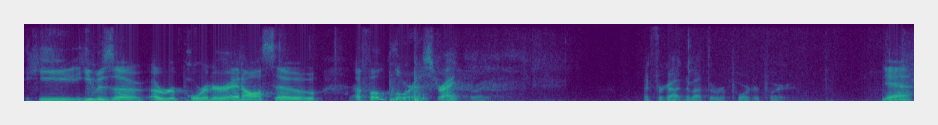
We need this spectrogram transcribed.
he he was a, a reporter and also a folklorist, right? Right. I'd forgotten about the reporter part. Yeah.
